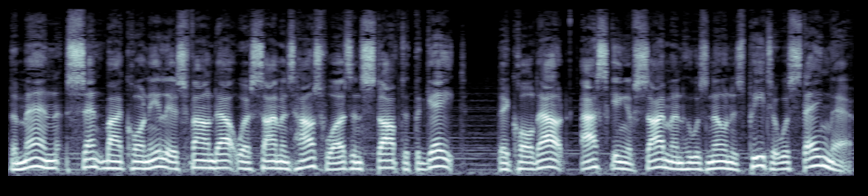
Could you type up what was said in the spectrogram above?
the men sent by Cornelius found out where Simon's house was and stopped at the gate. They called out, asking if Simon, who was known as Peter, was staying there.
